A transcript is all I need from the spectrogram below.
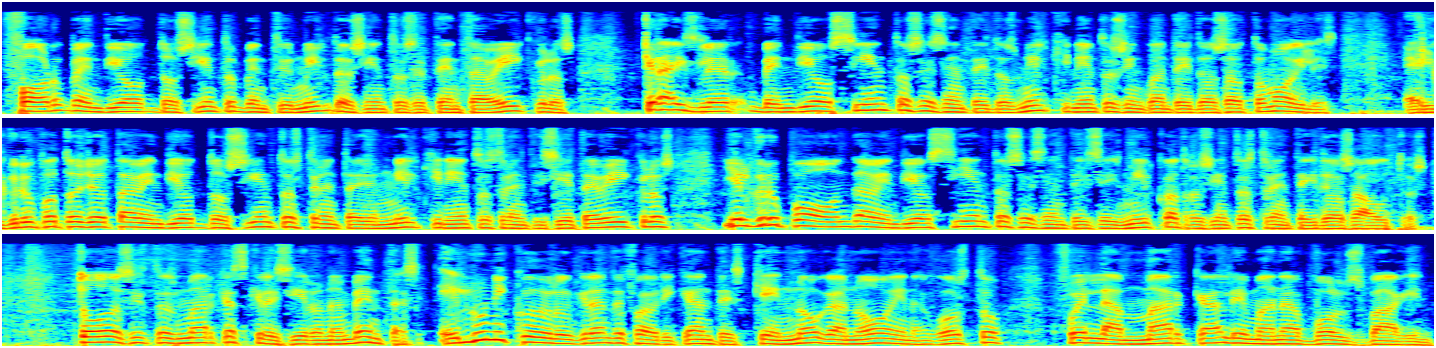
Ford vendió 221.270 vehículos. Chrysler vendió 162.552 automóviles. El grupo Toyota vendió 231.537 vehículos y el grupo Honda vendió 166.432 autos. Todas estas marcas crecieron en ventas. El único de los grandes fabricantes que no ganó en agosto fue la marca alemana Volkswagen.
